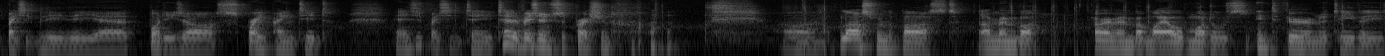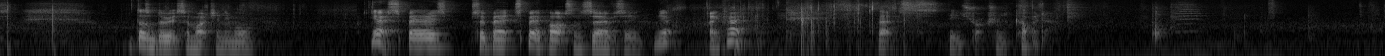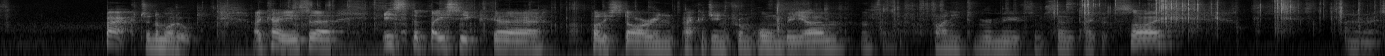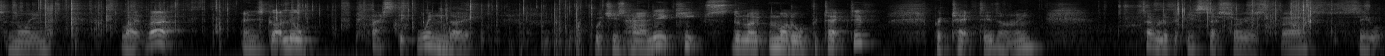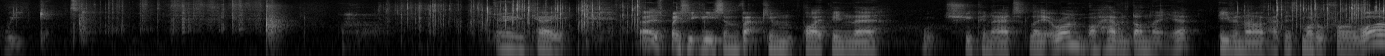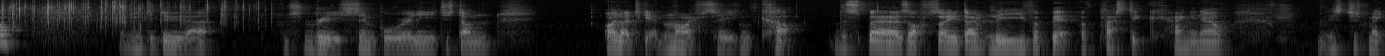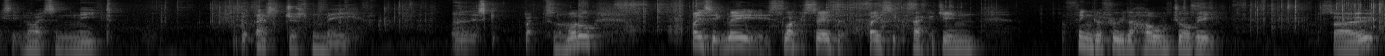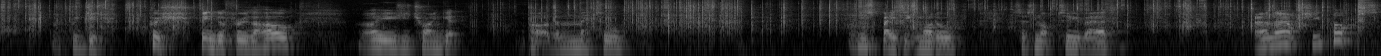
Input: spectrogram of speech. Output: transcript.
basically the uh, bodies are spray painted. Yeah, this is basically television suppression. uh, blast from the past. I remember, I remember my old models interfering with TVs. It doesn't do it so much anymore. Yeah, spares, spare, spare parts and servicing. Yep, okay. That's the instructions covered. Back to the model. Okay, it's uh, it's the basic uh, polystyrene packaging from Hornby. Um, I need to remove some sellotape at the side. It's annoying, like that, and it's got a little plastic window, which is handy. It keeps the model protective, protected. I mean, let's have a look at the accessories first. See what we get. Okay, uh, there's basically some vacuum pipe in there which you can add later on. I haven't done that yet, even though I've had this model for a while. I need to do that. It's really simple really, you just done, I like to get a knife so you can cut the spares off so you don't leave a bit of plastic hanging out. This just makes it nice and neat. But that's just me. And let's get back to the model basically it's like I said basic packaging finger through the hole jobby. So we just push finger through the hole I usually try and get part of the metal. This basic model so it's not too bad. And out she pops.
